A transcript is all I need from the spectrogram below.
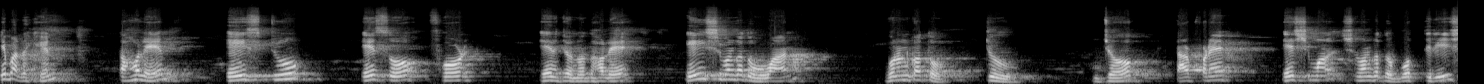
এবার দেখেন, তাহলে এইচ টু এসও ফোর এর জন্য তাহলে এইচ সমান কত? ওয়ান গুণন কত? টু যোগ, তারপরে সমান সমান কত? বত্রিশ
